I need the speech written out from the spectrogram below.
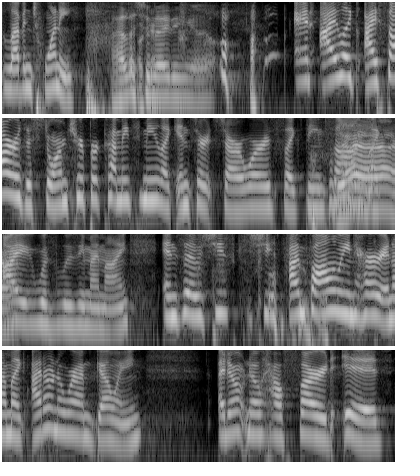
11 20. Hallucinating. Uh, And I like I saw her as a stormtrooper coming to me, like insert Star Wars like theme song. Yeah, like yeah, yeah. I was losing my mind. And so she's she I'm following her and I'm like, I don't know where I'm going. I don't know how far it is.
